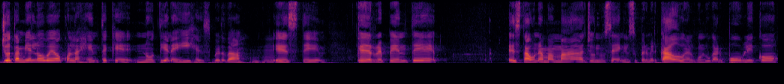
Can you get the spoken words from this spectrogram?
yo también lo veo con la gente que no tiene hijos, ¿verdad? Este, que de repente está una mamá, yo no sé, en el supermercado o en algún lugar público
